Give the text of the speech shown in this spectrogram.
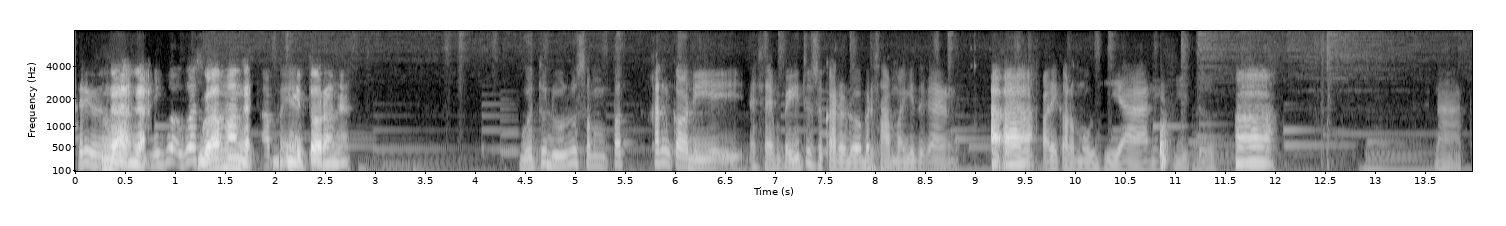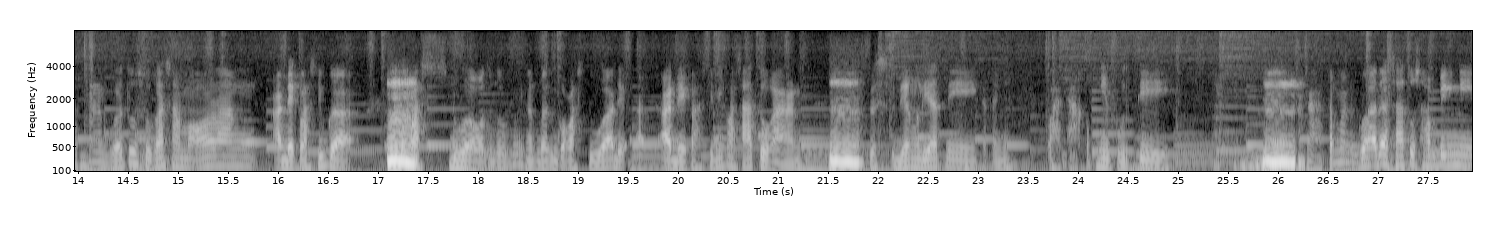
Serius. Enggak enggak. Nih gua gua Gua mah enggak apa ya? gitu orangnya. Gua tuh dulu sempet kan kalau di SMP itu suka ada doa bersama gitu kan. Ah, Apalagi kalau mau ujian gitu. ah. Nah, temen gua tuh suka sama orang adik kelas juga. Hmm, Kelas 2 waktu itu gua ingat banget gua kelas 2, adik, adik kelas ini kelas 1 kan. hmm, Terus dia ngeliat nih katanya, "Wah, cakep nih putih." Hmm. Nah teman gue ada satu samping nih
